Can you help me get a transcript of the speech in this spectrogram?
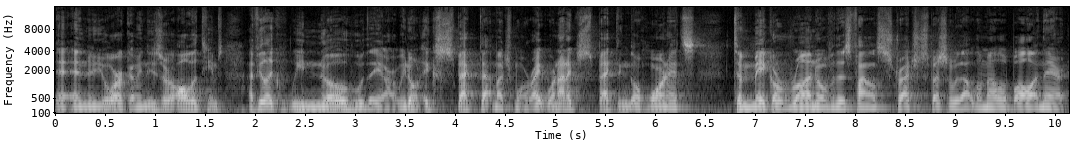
and New York. I mean, these are all the teams. I feel like we know who they are. We don't expect that much more, right? We're not expecting the Hornets to make a run over this final stretch, especially without LaMelo Ball in there,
